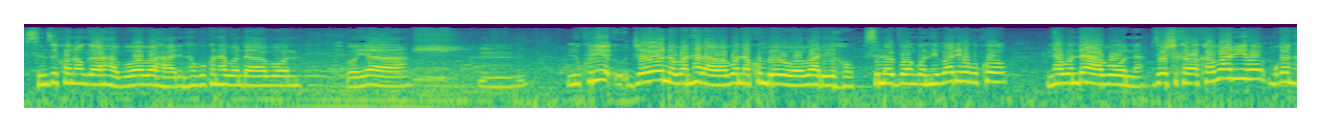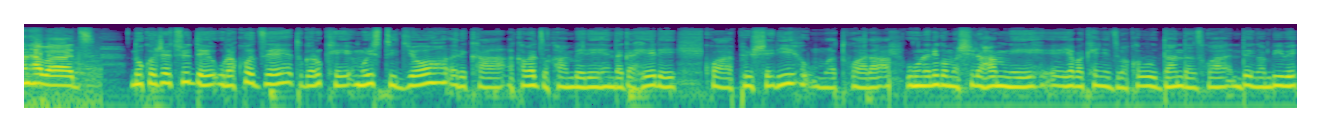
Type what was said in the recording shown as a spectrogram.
sinzi ko ngaha baba bahari kuko ntabwo ndabona oya ni ukuri jewe noba ntarababona ko mbere baba bariho sinavuga ngo ntibariho kuko ntabo ndabona byoshika akaba ariho muganka ntabazi nuko jetude urakoze tugaruke muri studio reka akabazo ka mbere ndagahere kwa pusheri muratwara urunani rw'amashyirahamwe y'abakenyezi bakora urudandazwa ndengambibe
